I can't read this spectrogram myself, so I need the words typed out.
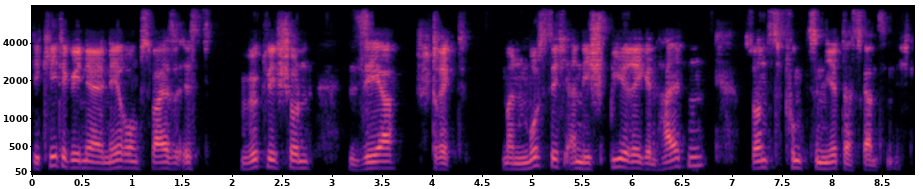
die ketogene Ernährungsweise ist wirklich schon sehr strikt. Man muss sich an die Spielregeln halten, sonst funktioniert das Ganze nicht.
